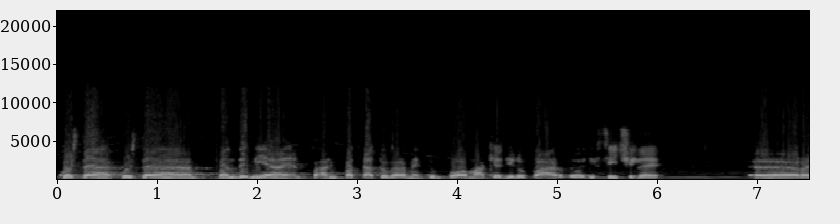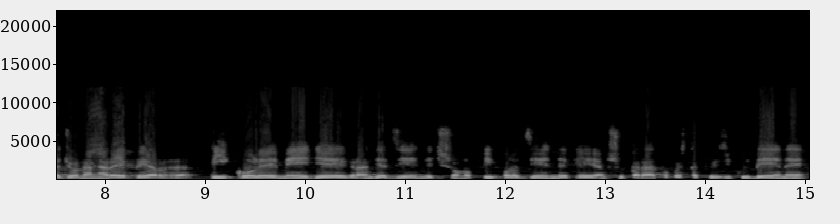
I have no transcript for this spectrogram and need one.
questa, questa pandemia ha impattato veramente un po' a macchia di leopardo, è difficile eh, ragionare per piccole, medie, grandi aziende, ci sono piccole aziende che hanno superato questa crisi qui bene,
